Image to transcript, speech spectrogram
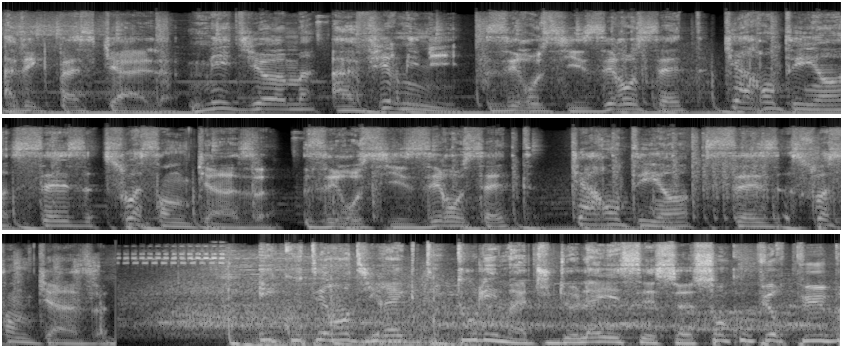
avec Pascal, médium à Firmini. 06 07 41 16 75. 06 07 41 16 75. Écoutez en direct tous les matchs de l'ASSE sans coupure pub,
